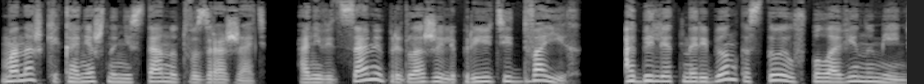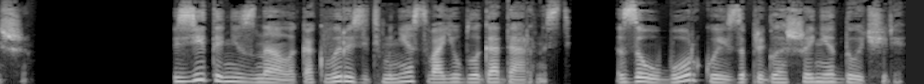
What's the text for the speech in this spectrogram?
Монашки, конечно, не станут возражать. Они ведь сами предложили приютить двоих, а билет на ребенка стоил в половину меньше. Зита не знала, как выразить мне свою благодарность за уборку и за приглашение дочери.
